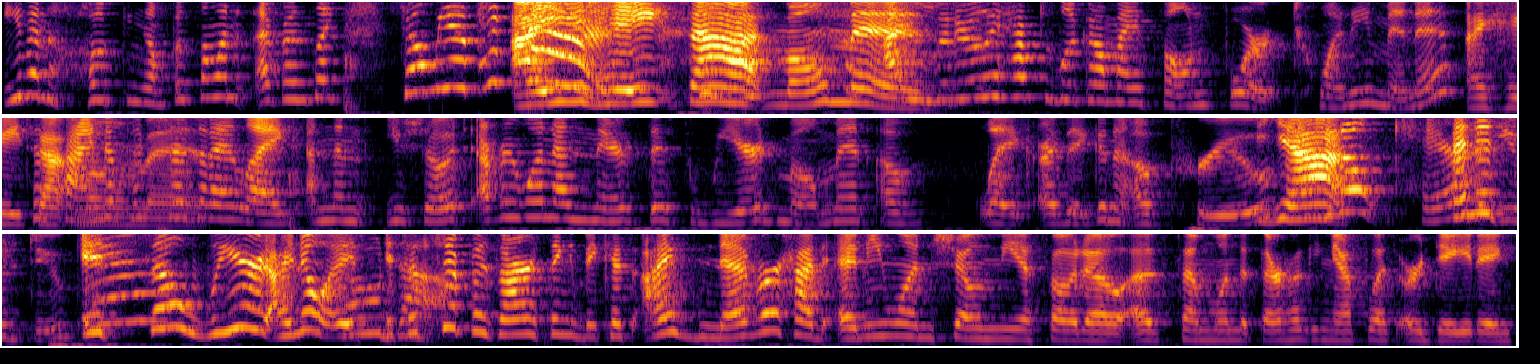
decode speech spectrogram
even hooking up with someone and everyone's like, "Show me a picture." I hate that moment. I literally have to look on my phone for 20 minutes. I hate to find a picture that I like, and then you show it to everyone, and there's this weird moment of like, are they gonna approve? Yeah. you don't care and that you do. Care? It's so weird. I know So it, it's such a bizarre thing because I've never had anyone show me a photo of someone that they're hooking up with or dating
